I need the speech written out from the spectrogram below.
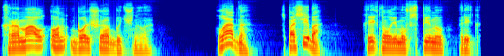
Хромал он больше обычного. «Ладно, спасибо!» — крикнул ему в спину Рик.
